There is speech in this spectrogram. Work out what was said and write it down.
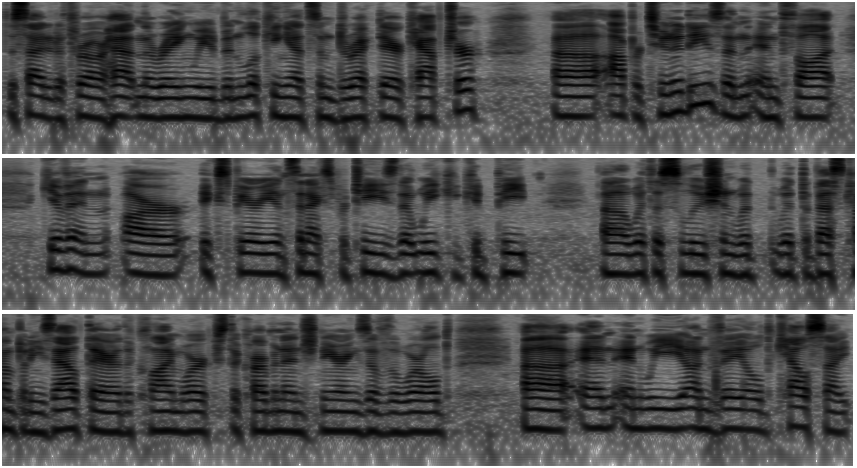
decided to throw our hat in the ring. We had been looking at some direct air capture uh, opportunities and, and thought, given our experience and expertise, that we could compete uh, with a solution with, with the best companies out there, the Climeworks, the Carbon Engineerings of the world, uh, and and we unveiled Calcite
